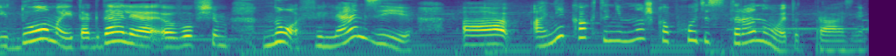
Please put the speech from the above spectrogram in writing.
и дома, и так далее, э, в общем, но в Финляндии а, они как-то немножко обходят стороной этот праздник,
